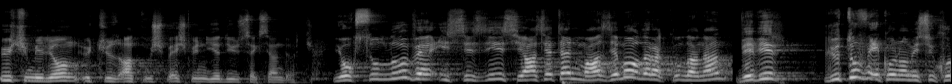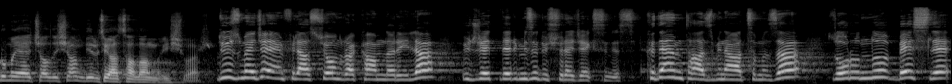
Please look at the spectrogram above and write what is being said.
3 milyon 365 bin 784. Yoksulluğu ve işsizliği siyaseten malzeme olarak kullanan ve bir lütuf ekonomisi kurmaya çalışan bir siyasal anlayış var. Düzmece enflasyon rakamlarıyla ücretlerimizi düşüreceksiniz. Kıdem tazminatımıza zorunlu besle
